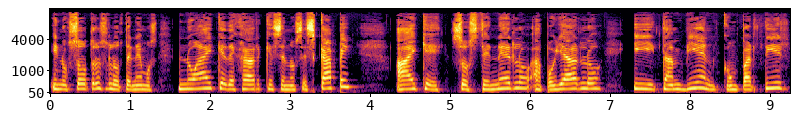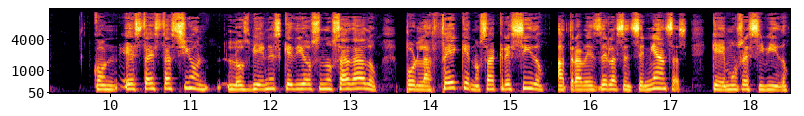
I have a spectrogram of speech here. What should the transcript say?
y nosotros lo tenemos. No hay que dejar que se nos escape, hay que sostenerlo, apoyarlo y también compartir con esta estación los bienes que Dios nos ha dado por la fe que nos ha crecido a través de las enseñanzas que hemos recibido.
